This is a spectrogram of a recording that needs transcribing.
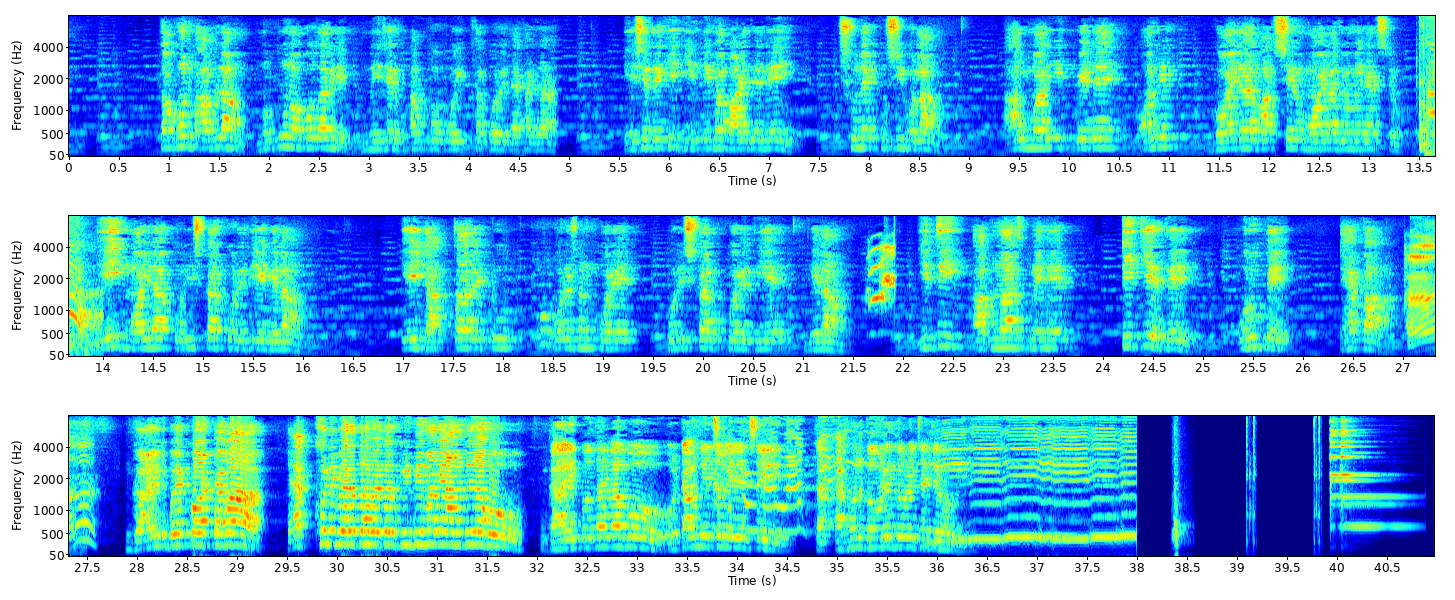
তখন ভাবলাম নতুন অবতারে নিজের ভাগ্য পরীক্ষা করে দেখা যাক। এসে দেখি গিন্নিমা বাড়িতে নেই শুনে খুশি হলাম। আলমারির পেটে অনেক গয়নার বাক্সের ময়লা জমে গেছে। এই ময়লা পরিষ্কার করে দিয়ে গেলাম। এই ডাক্তার একটু অপারেশন করে পরিষ্কার করে দিয়ে গেলাম। ইতি আপনার স্নেহের টিকে দে ওরূপে ঢেপা গাড়ি বের কর ঢেপা এক্ষুনি বেরোতে হবে, তোর গিন্ডিমাকে আনতে যাব। গাড়ি কোথায় পাবো? ওটাও নিয়ে চলে গেছে। এখন দৌড়ে দৌড়ে যেতে হবে।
